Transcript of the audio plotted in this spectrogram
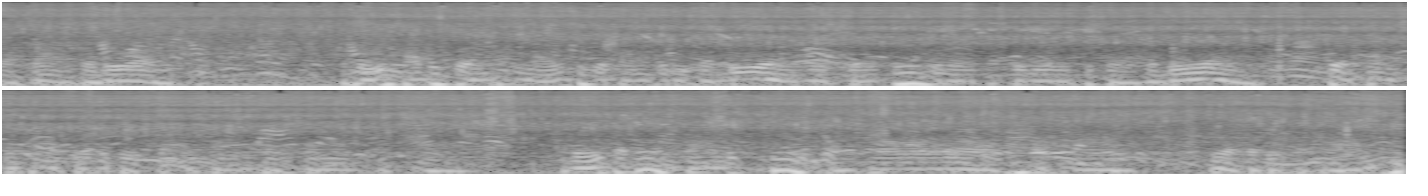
แล้ากระเบื้องหรือสาธุชนท่านไหนที่จะทำเป็นกระเบื้องในเชิงที่อยู่ในกระเบื้องที่เป็นกระเบื้องเพื่อสร้างสภาพเศรษฐกิจสร้างการแข่งขันศรัทธาหรือจะเรื่องการลุที่ของทองรอพระองค์เพื่อปฏิบัติธรรมที่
